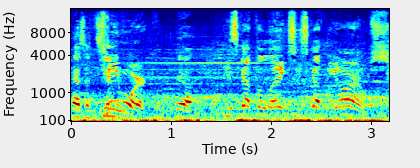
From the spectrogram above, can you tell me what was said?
as a team. Teamwork. Yeah. He's got the legs. He's got the arms.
